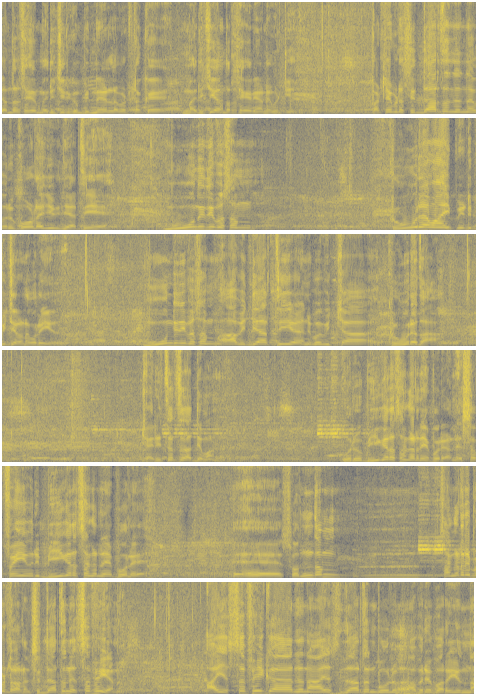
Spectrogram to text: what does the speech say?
ചന്ദ്രശേഖരൻ മരിച്ചിരിക്കും. പിന്നെയുള്ള വെട്ടൊക്കെ മരിച്ച ചന്ദ്രശേഖരനെയാണ് വെട്ടിയത്. പക്ഷേ ഇവിടെ സിദ്ധാർത്ഥൻ എന്ന ഒരു കോളേജ് വിദ്യാർത്ഥിയെ മൂന്ന് ദിവസം ക്രൂരമായി പീഡിപ്പിച്ചാണ് ചെയ്തത് മൂന്ന് ദിവസം ആ വിദ്യാർത്ഥി അനുഭവിച്ച ക്രൂരത ചരിത്രത്തിൽ സാധ്യമാണ്. ഒരു ഭീകര സംഘടനയെ പോലെയാണ്. ഐ ഒരു ഭീകര സംഘടനയെ പോലെ സ്വന്തം സംഘടനപ്പെട്ടാണ് സിദ്ധാർത്ഥൻ എസ് എഫ് ഐ ആണ്. ആ എസ് എഫ് ഐക്കാരനായ സിദ്ധാർത്ഥൻ പോലും അവർ പറയുന്ന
